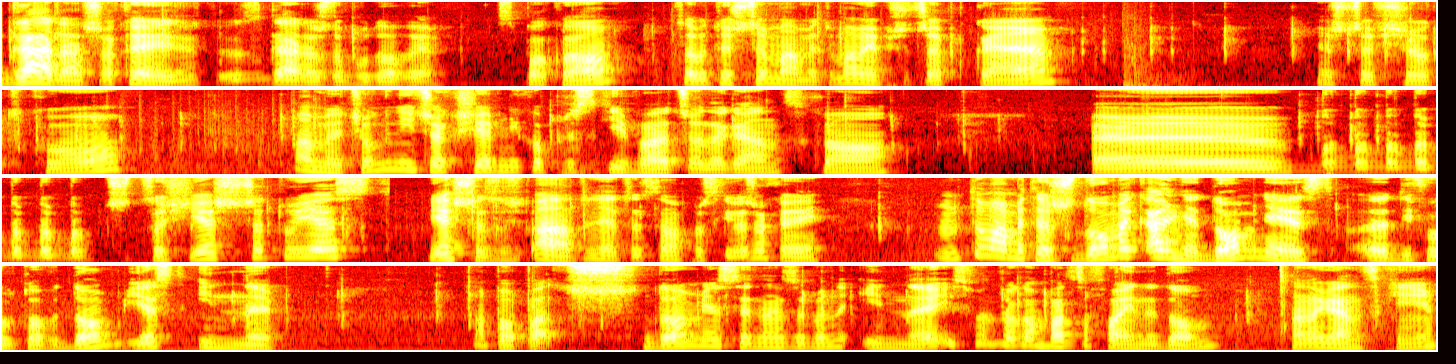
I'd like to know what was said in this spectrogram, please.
Garaż, okej, to jest garaż do budowy. Spoko. Co my tu jeszcze mamy? Tu mamy przyczepkę. Jeszcze w środku. Mamy ciągniczek, siewnik, opryskiwacz, elegancko. Eee, czy coś jeszcze tu jest? Jeszcze coś. A, to nie, to jest sam opryskiwacz, okej. Mm, Tu mamy też domek, ale nie, dom nie jest e, defaultowy, dom jest inny. No popatrz, dom jest jednak zrobiony inny i swoją drogą bardzo fajny dom. Elegancki.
